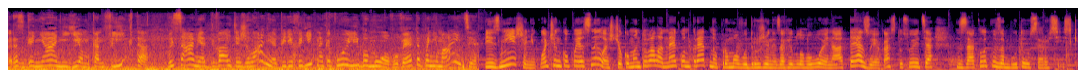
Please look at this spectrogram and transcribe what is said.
разгонянием конфликта, вы сами отбиваете желание переходить на какую-либо мову. Вы это понимаете? Пізніше Нікольченко пояснила, що коментувала не конкретно промову дружини загиблого воїна, а тезу, яка стосується заклику забути усе російське.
